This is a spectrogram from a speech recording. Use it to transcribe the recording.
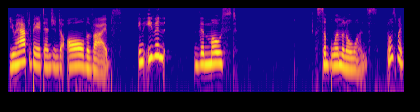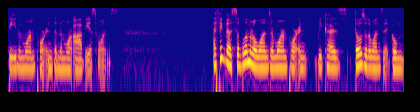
You have to pay attention to all the vibes. And even the most subliminal ones, those might be even more important than the more obvious ones. I think the subliminal ones are more important because those are the ones that go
